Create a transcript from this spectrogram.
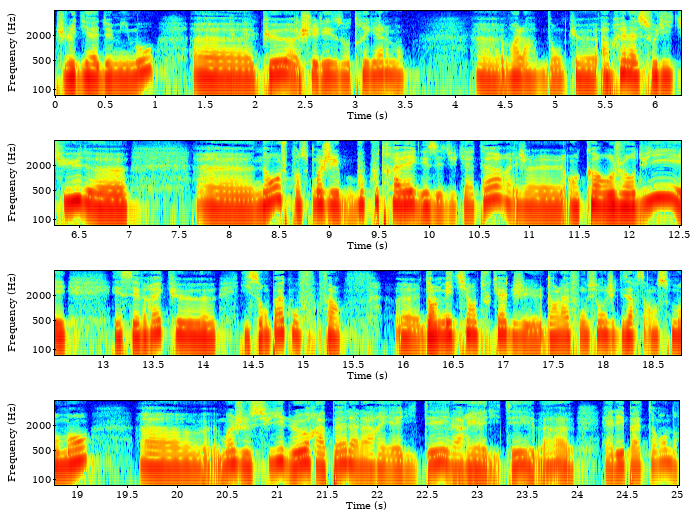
je le dis à demi-mot, euh, que chez les autres également. voilà, donc après la solitude, non, je pense, moi j'ai beaucoup travaillé avec des éducateurs, encore aujourd'hui, et, c'est vrai qu'ils ne sont pas... Enfin, dans le métier en tout cas, que dans la fonction que j'exerce en ce moment, euh, moi, je suis le rappel à la réalité. Et la réalité, eh ben, elle est pas tendre.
